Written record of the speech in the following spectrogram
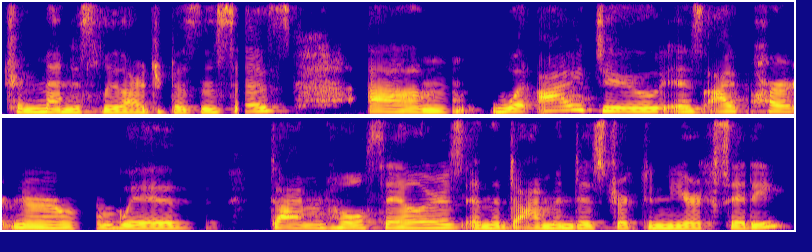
tremendously large businesses. Um, what I do is I partner with diamond wholesalers in the diamond district in New York City.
